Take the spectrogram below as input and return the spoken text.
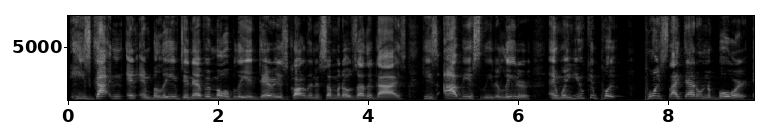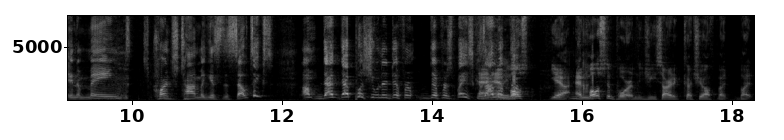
He's gotten and, and believed in Evan Mobley and Darius Garland and some of those other guys. He's obviously the leader. And when you can put points like that on the board in the main crunch time against the Celtics, um, that that puts you in a different different space. Because I look and most yeah, and most importantly, G. Sorry to cut you off, but but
